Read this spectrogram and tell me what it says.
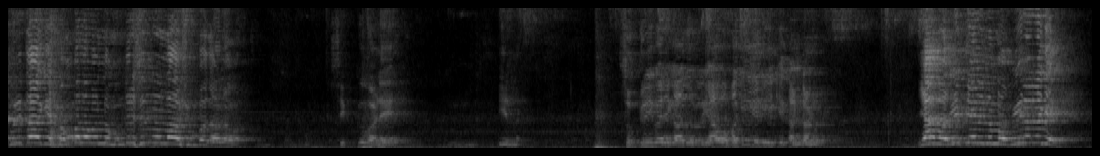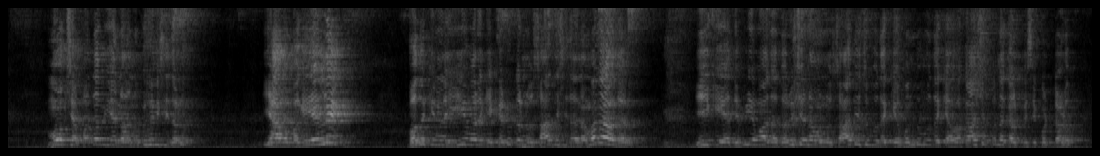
ಕುರಿತಾಗಿ ಹಂಬಲವನ್ನು ಮುಂದುವರಿಸಿದನಲ್ಲ ಶುಂಭದಾನವ. ಸಿಕ್ಕುವಳೆ ಇಲ್ಲ. ಸುಗ್ರೀವನಿಗಾದರೂ ಯಾವ ಬಗೆಯಲ್ಲಿ ಈಕೆ ಕಂಡಳು? ಯಾವ ರೀತಿಯಲ್ಲಿ ನಮ್ಮ ವೀರರಿಗೆ ಮೋಕ್ಷ ಪದವಿಯನ್ನು ಅನುಗ್ರಹಿಸಿದನು ಯಾವ ಬಗೆಯಲ್ಲಿ? ಬದುಕಿನಲ್ಲಿ ಈವರೆಗೆ ಕೆಡುಕನ್ನು ಸಾಧಿಸಿದ ನಮಗಾದರು ಈಕೆಯ ದಿವ್ಯವಾದ ದರ್ಶನವನ್ನು ಸಾಧಿಸುವುದಕ್ಕೆ, ಹೊಂದುವುದಕ್ಕೆ ಅವಕಾಶವನ್ನು ಕಲ್ಪಿಸಿಕೊಟ್ಟಳು.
